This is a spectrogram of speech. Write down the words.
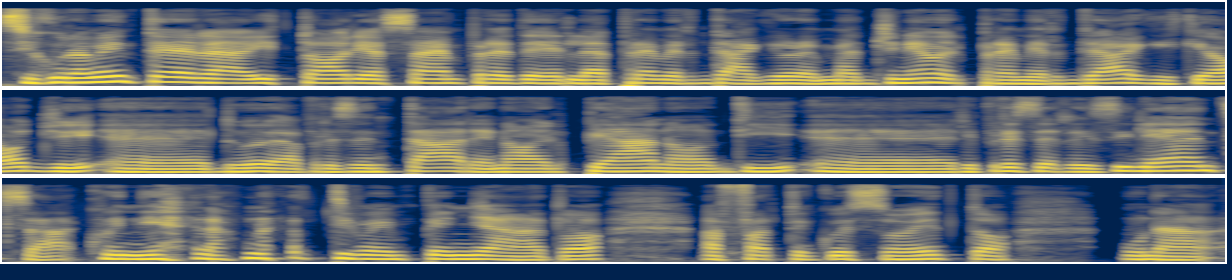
Sicuramente la vittoria sempre del Premier Draghi. Ora immaginiamo il Premier Draghi che oggi eh, doveva presentare no, il piano di eh, ripresa e resilienza, quindi era un attimo impegnato. Ha fatto in questo momento una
